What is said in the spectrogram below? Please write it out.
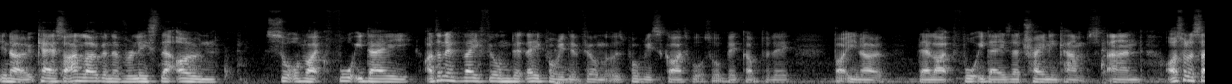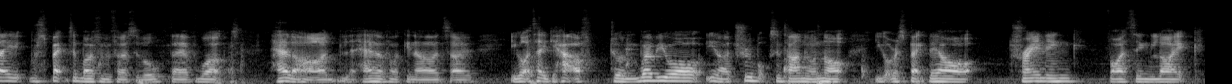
You know, KSI and Logan have released their own sort of like 40 day. I don't know if they filmed it. They probably didn't film it. It was probably Sky Sports or a big company, but you know. They're like 40 days, they're training camps, and I just want to say respect to both of them first of all. They have worked hella hard, hella fucking hard. So you got to take your hat off to them. Whether you're, you know, a true boxing fan or not, you got to respect they are training, fighting like,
